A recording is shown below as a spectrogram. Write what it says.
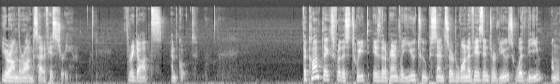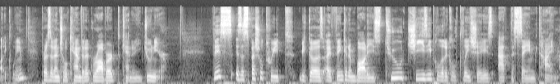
you're on the wrong side of history. Three dots, end quote. The context for this tweet is that apparently YouTube censored one of his interviews with the, unlikely, presidential candidate Robert Kennedy Jr. This is a special tweet because I think it embodies two cheesy political cliches at the same time.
